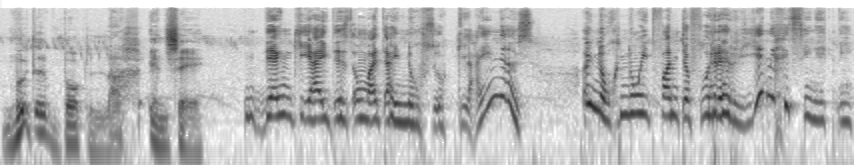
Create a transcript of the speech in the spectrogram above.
Moeder bok lag en sê: Dink jy dis omdat hy nog so klein is? Hy nog nooit van tevore reën gesien het nie.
